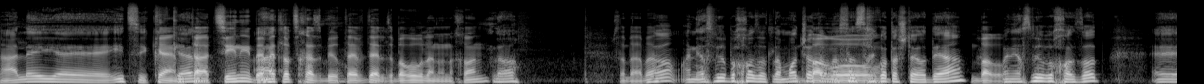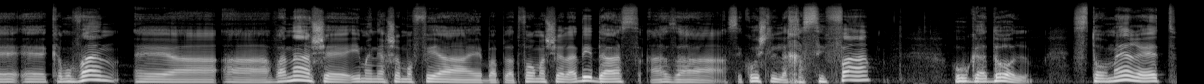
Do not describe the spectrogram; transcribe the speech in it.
נעלי אה, איציק, כן, כן? אתה ציני, באמת לא צריך להסביר את ההבדל, זה ברור לנו, נכון? לא, סבבה? לא, אני אסביר בכל זאת, למרות שאתה ברור. מנסה לשחק אותה שאתה יודע. ברור. ואני אסביר בכל זאת. Uh, uh, כמובן, uh, ההבנה שאם אני עכשיו מופיע uh, בפלטפורמה של אדידס, אז הסיכוי שלי לחשיפה הוא גדול. זאת אומרת,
